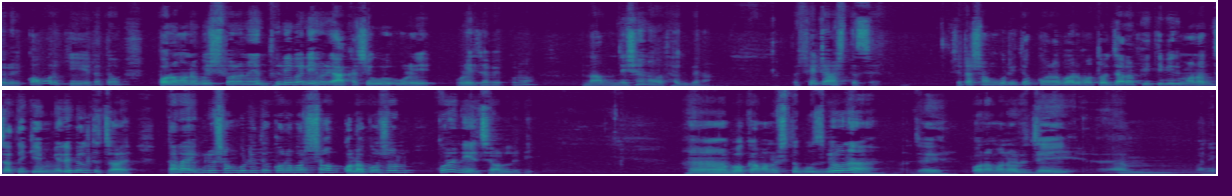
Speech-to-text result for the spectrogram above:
চলে। কবর কি? এটা তো পরমাণু বিস্ফোরণে ধুলিবালি হয়ে আকাশে উড়ে উড়ে যাবে। কোনো নাম নিশানাও থাকবে না। তো সেটা আসতেছে। সেটা সংগঠিত করাবার মতো যারা পৃথিবীর মানব জাতিকে মেরে ফেলতে চায়, তারা এগুলো সংগঠিত করাবার সব কলা কৌশল করে নিয়েছে অলরেডি হ্যাঁ বোকা মানুষ তো বুঝবেও না যে পরমাণুর যেই মানে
